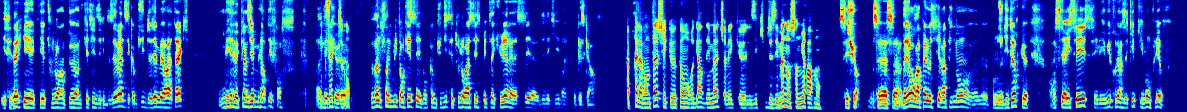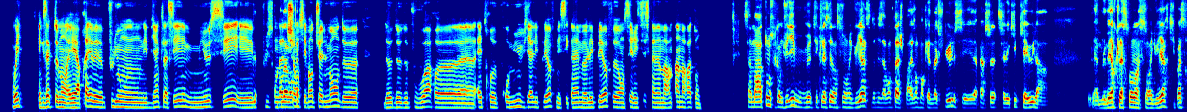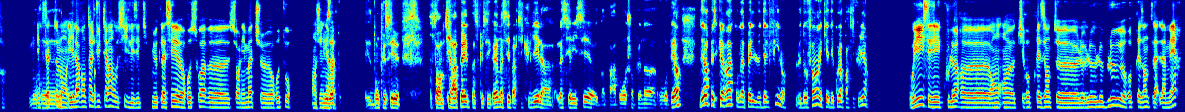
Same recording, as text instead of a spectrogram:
Et c'est ça qui est, qui est toujours un peu indicatif des équipes de Zeman. C'est comme tu dis, deuxième meilleure attaque, mais euh, 15e meilleure défense. Avec euh, Exactement. 25 buts encaissés. Donc, comme tu dis, c'est toujours assez spectaculaire et assez euh, déséquilibré pour Pescara. Après, l'avantage, c'est que quand on regarde des matchs avec euh, les équipes de Zeman, on s'ennuie rarement. C'est sûr. Ça- ça- D'ailleurs, on rappelle aussi rapidement euh, pour nos auditeurs que en Série C, c'est les huit premières équipes qui vont en playoff. Oui, exactement. Et après, euh, plus on est bien classé, mieux c'est, et plus on a de chance éventuellement de, de, de, de pouvoir euh, être promu via les playoffs. Mais c'est quand même les playoffs en série C, c'est quand même un, marathon. C'est un marathon parce que, comme tu dis, mieux t'es classé dans la saison régulière, ça donne des avantages. Par exemple, en cas de match nul, c'est la personne, c'est l'équipe qui a eu la, la- le meilleur classement dans la saison régulière qui passera. Donc, on, Exactement. Et l'avantage du terrain aussi, les équipes mieux classées euh, reçoivent euh, sur les matchs euh, retour en général. exact. Et donc, c'est pour faire un petit rappel parce que c'est quand même assez particulier la, la série C dans- par rapport au championnat européen. D'ailleurs, Pescara, qu'on appelle le Delphine, le dauphin, et qui a des couleurs particulières. Oui, c'est des couleurs euh, en- en- qui représentent euh, le, le- le bleu représente la, la mer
